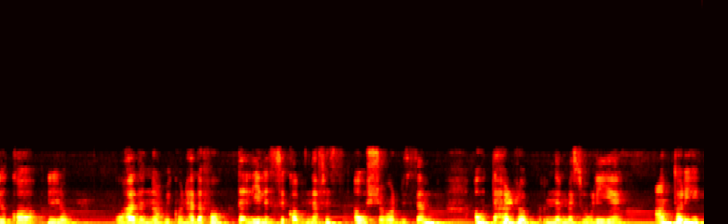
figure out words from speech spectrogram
إلقاء اللوم. وهذا النوع بيكون هدفه تقليل الثقة بالنفس أو الشعور بالذنب أو التهرب من المسؤولية عن طريق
